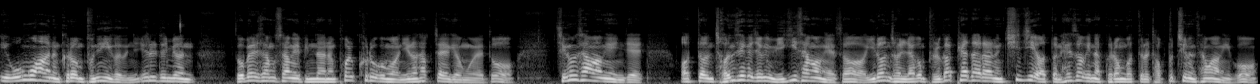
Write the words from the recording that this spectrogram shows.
옹호하는 그런 분위기거든요. 예를 들면 노벨 상 수상에 빛나는 폴 크루그먼 이런 학자의 경우에도 지금 상황에 이제 어떤 전 세계적인 위기 상황에서 이런 전략은 불가피하다라는 취지의 어떤 해석이나 그런 것들을 덧붙이는 상황이고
